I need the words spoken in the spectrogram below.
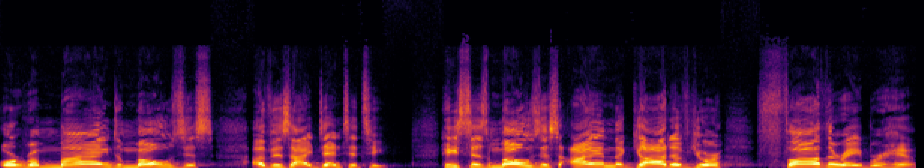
or remind Moses of his identity. He says, Moses, I am the God of your father Abraham.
